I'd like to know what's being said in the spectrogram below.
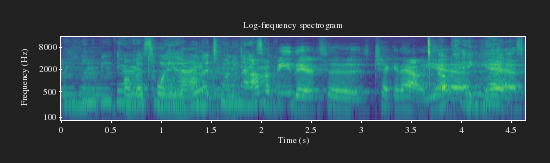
Are you going to be there On the as well? On 29th? the 29th. I'm gonna be there to check it out. Yeah. Okay, yeah. yes.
